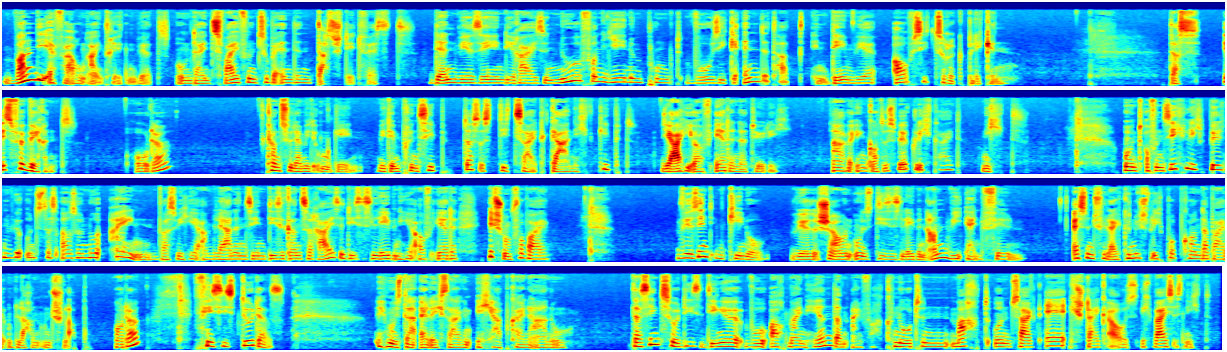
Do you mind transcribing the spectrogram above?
Wann die Erfahrung eintreten wird, um dein Zweifeln zu beenden, das steht fest. Denn wir sehen die Reise nur von jenem Punkt, wo sie geendet hat, indem wir auf sie zurückblicken. Das ist verwirrend. Oder kannst du damit umgehen? Mit dem Prinzip, dass es die Zeit gar nicht gibt. Ja, hier auf Erde natürlich. Aber in Gottes Wirklichkeit nicht. Und offensichtlich bilden wir uns das also nur ein, was wir hier am Lernen sind. Diese ganze Reise, dieses Leben hier auf Erde ist schon vorbei. Wir sind im Kino. Wir schauen uns dieses Leben an wie ein Film essen vielleicht genüsslich Popcorn dabei und lachen und schlapp, oder? Wie siehst du das? Ich muss da ehrlich sagen, ich habe keine Ahnung. Das sind so diese Dinge, wo auch mein Hirn dann einfach Knoten macht und sagt, äh, ich steig aus, ich weiß es nicht.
